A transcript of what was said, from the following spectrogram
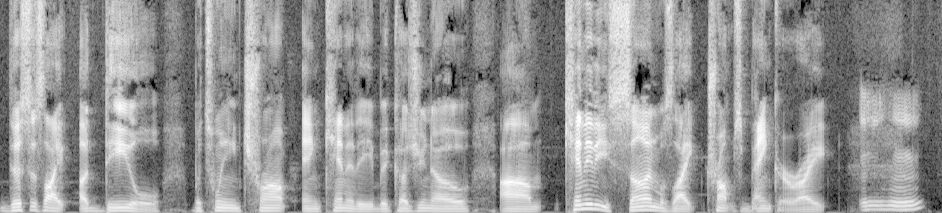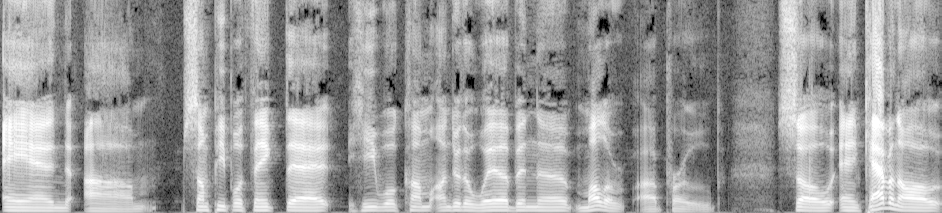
this is like a deal between Trump and Kennedy because you know um, Kennedy's son was like Trump's banker, right? Mm-hmm. And um, some people think that he will come under the web in the Mueller uh, probe. So and Kavanaugh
